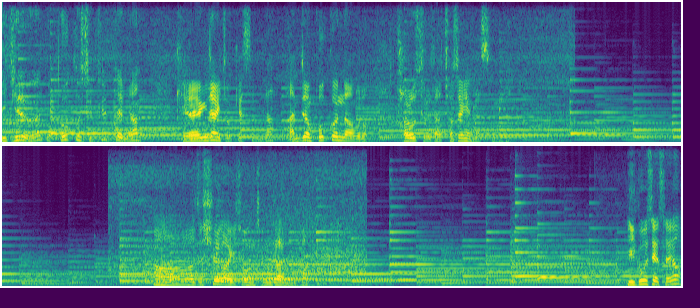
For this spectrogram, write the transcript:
이 길은 또 벚꽃이 필 때면 굉장히 좋겠습니다. 안전 벚꽃나무로 가로수를 다 조성해 놨습니다. 아주 쉬어가기 좋은 정자입니다. 이곳에서요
